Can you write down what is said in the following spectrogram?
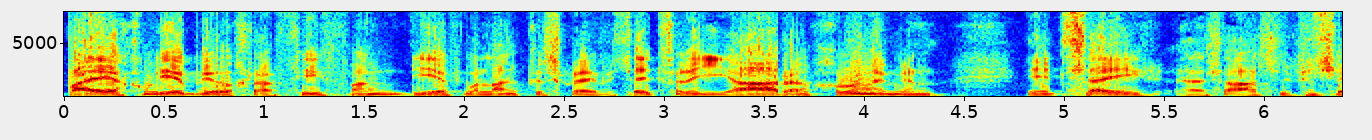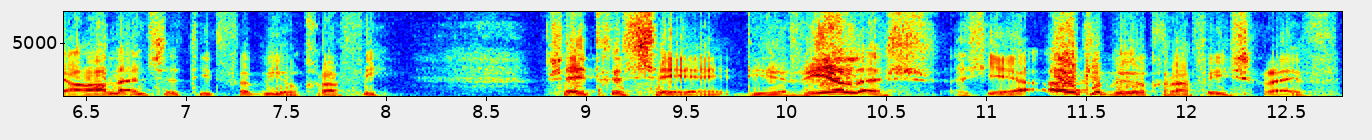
baie goeie biografie van DF Malang geskryf het, sy het vir 'n jaar in Groningen het sy as haar spesiale instituut vir biografie. Sy het gesê die reël is as jy 'n autobiografie skryf,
